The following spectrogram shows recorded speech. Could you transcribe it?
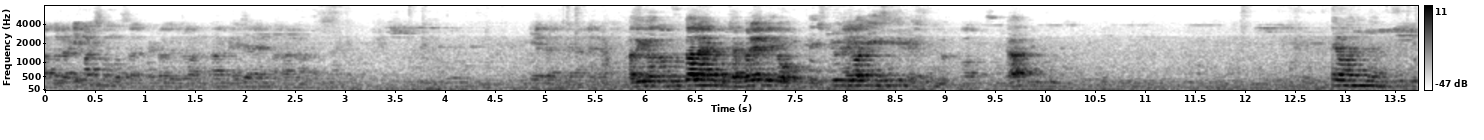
ಅದು ರೆಡಿ ಮಾಡಿಸ್ಕೊಂಡು ಸರ್ ಕೆಟ್ಟೋಗಿದ್ರು ಅಂತ ಮೇಜರ್ ಏನು ಮಾಡಲ್ಲ ಏನಾಗ್ತದೆ ಅದಕ್ಕೆ ಒಂದು ಸುತ್ತಲ ಸೆಪರೇಟ್ ಇದು ಎಕ್ಸ್ಕ್ಲೂಸಿವ್ ಆಗಿ ಇಸಿಜಿ ಮೆಷಿನ್ ಒಂದು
